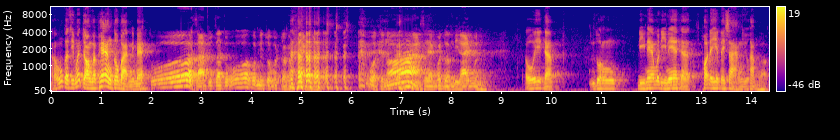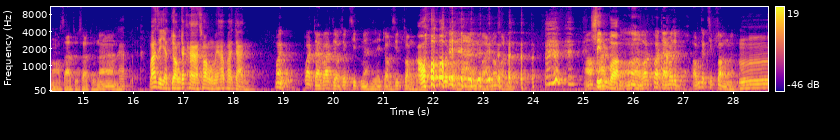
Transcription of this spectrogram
เอาก็สิมาจองกับแพงตัวบาทนี่แหมโอ้สาธุสาธุโอ้คนมีโชคมาจอดกับแพงปวดจะเนาะแสดงว่าดวงดีได้มัน โอ้ยกับดวงดีแน่บ่ดีแน่ก็พอได้เฮ็ดได้สร้างอยู่ครับบอกอ๋อสาธุสาธุน้ำครับ ว่าสิอยากจองจักหาช่องไหมครับพระอาจารย์ ไม่ว่าอาจารย์ว่าเดี๋ยวสักสิบไหมให้จองสิบสองเอาหาหนึ่งบาทเนาะก่อนเอาสิบบ่ เออว่าว่าอาจารย์ว่าจะเอามาจากสิบสองไหมอืม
